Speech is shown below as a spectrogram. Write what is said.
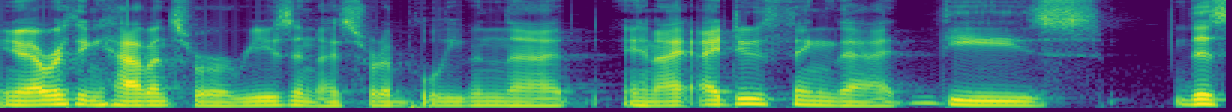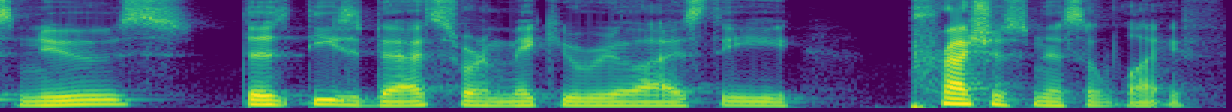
you know everything happens for a reason. I sort of believe in that, and I, I do think that these this news, these deaths, sort of make you realize the preciousness of life.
